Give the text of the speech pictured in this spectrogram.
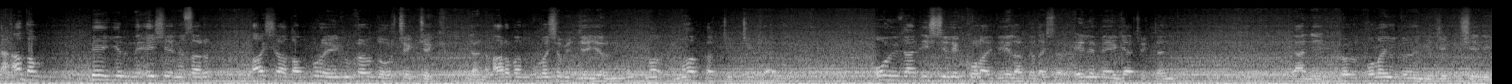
yani adam beygirini eşeğini sarıp aşağıdan buraya yukarı doğru çekecek. Yani arabanın ulaşabileceği yerini muha- muhakkak çekecek yani. O yüzden işçilik kolay değil arkadaşlar. El gerçekten yani böyle kolay ödenebilecek bir şey değil.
